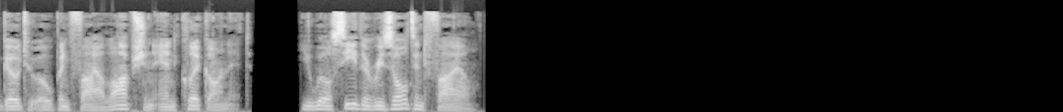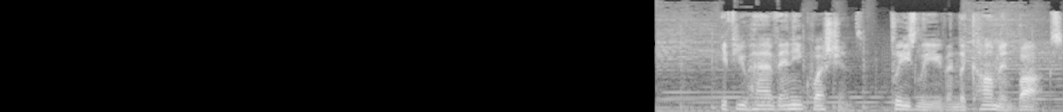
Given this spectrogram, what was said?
Go to Open File option and click on it. You will see the resultant file. If you have any questions, please leave in the comment box.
